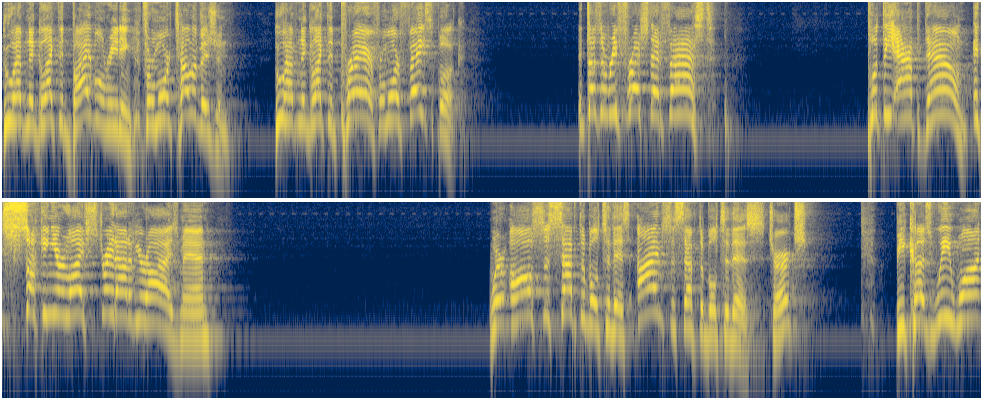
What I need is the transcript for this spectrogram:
who have neglected Bible reading for more television, who have neglected prayer for more Facebook. It doesn't refresh that fast. Put the app down. It's sucking your life straight out of your eyes, man. We're all susceptible to this. I'm susceptible to this, church, because we want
